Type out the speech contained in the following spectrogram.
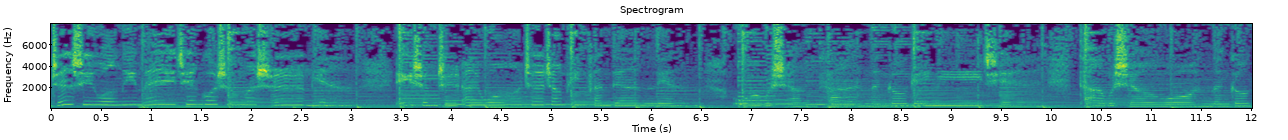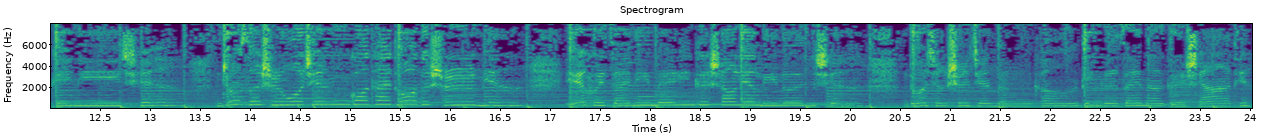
真希望你没见过什么世面，一生只爱我这张平凡的脸。我不想他能够给你一切，他不想我能够给你一切。就算是我见过太多的世面，也会在你每个笑脸里沦陷。多想时间能够定格在那个夏天，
